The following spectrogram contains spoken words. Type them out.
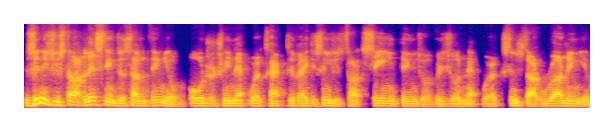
As soon as you start listening to something, your auditory networks activated. As soon as you start seeing things, your visual networks. As soon as you start running, your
